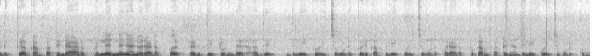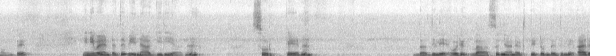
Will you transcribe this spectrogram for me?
എടുക്കുക. കംഫർട്ടിന്റെ അടപ്പിൽ തന്നെ ഞാനൊരടപ്പ് എടുത്തിട്ടുണ്ട്. അത് ഇതിലേക്ക് ഒഴിച്ച് കൊടുക്കുക ഒരു കപ്പിലേക്ക് ഒഴിച്ച് കൊടുക്കുക ഒരടപ്പ് കംഫർട്ട് ഞാൻ ഇതിലേക്ക് ഒഴിച്ച് കൊടുക്കുന്നുണ്ട്. ഇനി വേണ്ടത് വിനാഗിരിയാണ്. സുർക്കയാണ് അതിൽ ഒരു ഗ്ലാസ് ഞാൻ എടുത്തിട്ടുണ്ട്. ഇതിൽ അര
